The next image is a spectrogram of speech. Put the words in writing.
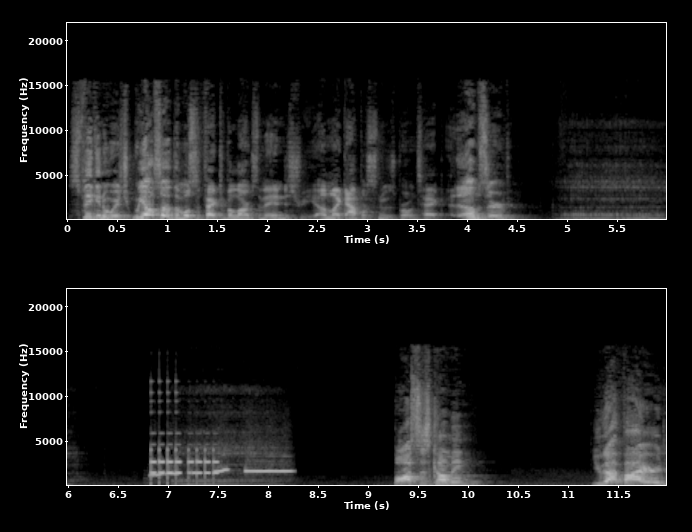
Speaking of which, we also have the most effective alarms in the industry, unlike Apple Snooze Bro and Tech. Observe. Boss is coming. You got fired.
